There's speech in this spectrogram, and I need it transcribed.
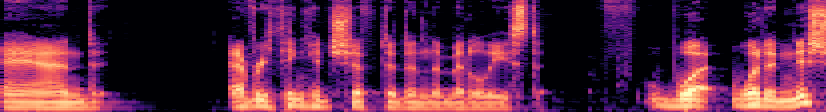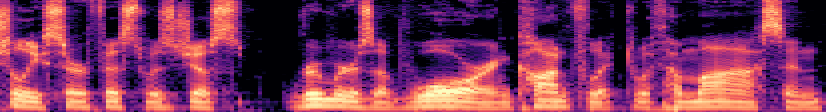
and everything had shifted in the Middle East what what initially surfaced was just rumors of war and conflict with Hamas and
